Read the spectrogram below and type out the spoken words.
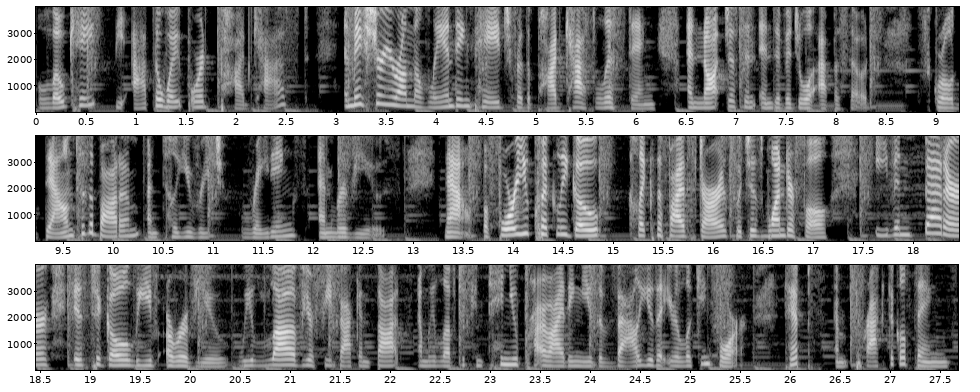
locate the At the Whiteboard podcast and make sure you're on the landing page for the podcast listing and not just an individual episode. Scroll down to the bottom until you reach ratings and reviews. Now, before you quickly go click the five stars, which is wonderful, even better is to go leave a review. We love your feedback and thoughts, and we love to continue providing you the value that you're looking for tips and practical things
